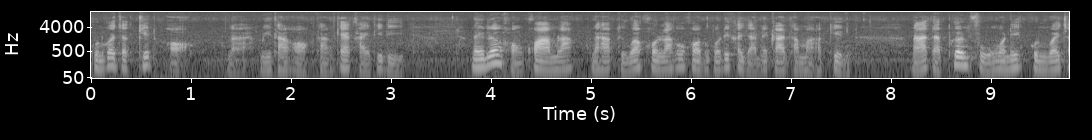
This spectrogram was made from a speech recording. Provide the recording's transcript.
คุณก็จะคิดออกนะมีทางออกทางแก้ไขที่ดี ในเรื่องของความรักนะครับ ถือว่าคนรักก็คนเป็นคนที่ขยันในการทำมาหากิน นะ แต่เพื่อนฝูงวันนี้คุณไว้ใจ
